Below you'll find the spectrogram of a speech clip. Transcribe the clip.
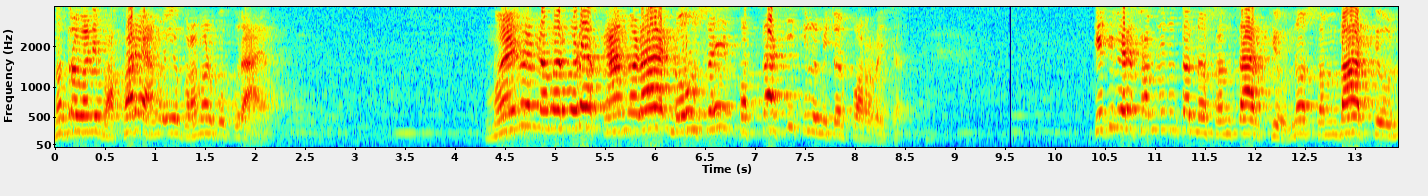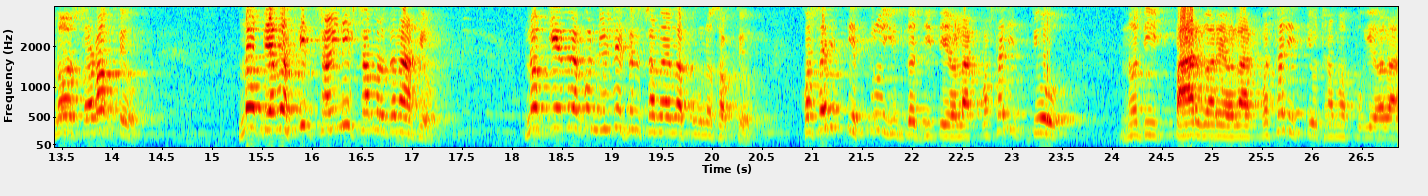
नत्र भने भर्खरै हाम्रो यो भ्रमणको कुरा आयो। महेन्द्रनगरबाट काँगडा नौ सय पचासी किलोमिटर पर रहेछ। त्यति बेला सम्झिनु त न सञ्चार थियो न संवाद थियो न सडक थियो न व्यवस्थित सैनिक संरचना थियो न केन्द्रको निर्देशन समयमा पुग्न सक्थ्यो। कसरी त्यत्रो युद्ध जिते होला कसरी त्यो नदी पार गरे होला कसरी त्यो ठाउँमा पुग्यो होला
